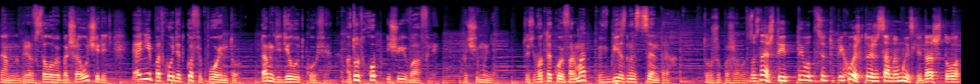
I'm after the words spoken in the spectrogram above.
там, например, в столовой большая очередь, и они подходят к кофе-поинту, там, где делают кофе. А тут хоп, еще и вафли. Почему нет? То есть вот такой формат в бизнес-центрах тоже, пожалуйста. Ну, знаешь, ты, ты вот все-таки приходишь к той же самой мысли, да, что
